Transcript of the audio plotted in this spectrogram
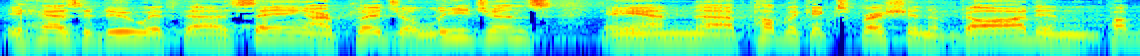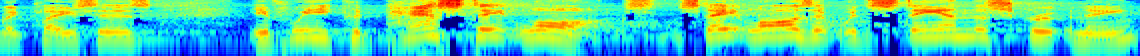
it has to do with uh, saying our Pledge of Allegiance and uh, public expression of God in public places, if we could pass state laws, state laws that would stand the scrutiny,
